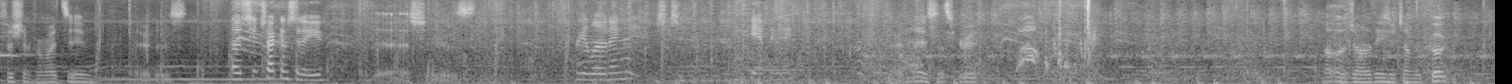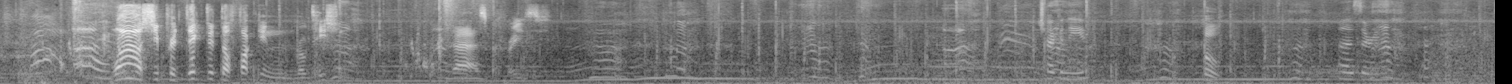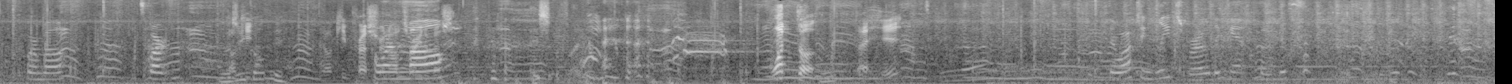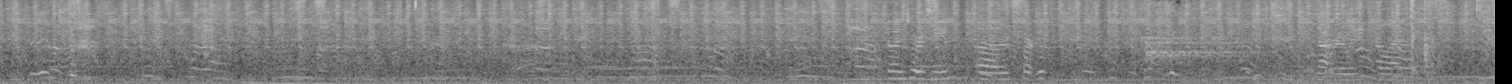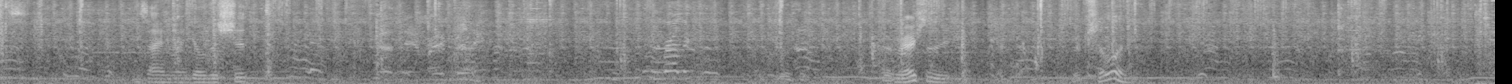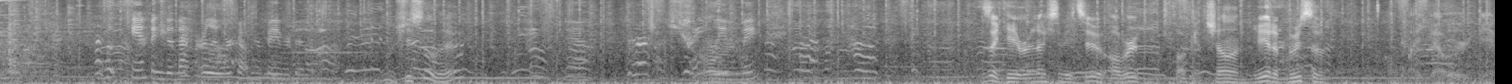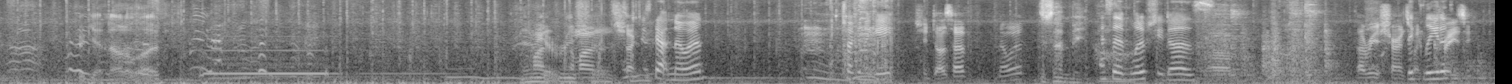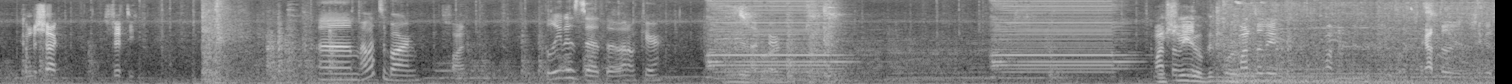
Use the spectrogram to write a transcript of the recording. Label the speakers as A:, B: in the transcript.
A: efficient for my team. There it is.
B: Oh, she chucking shit at you.
A: Yeah, she is.
B: Reloading.
A: She,
B: Camping me.
A: Very nice, that's great. Uh oh, John, I think it's your time to cook.
C: Wow, she predicted the fucking rotation. That's crazy.
B: Chucking to you.
C: Who?
B: Uh, Zarina. Cornball. Spartan.
A: What'd you
C: Okay.
A: call me?
C: Y'all keep pressuring
B: Cornball.
C: trade
A: They should find me.
C: What the? That hit?
B: They're watching Bleach, bro. They can't focus. Going towards you. Uh, Spartan. Not really. I lied.
A: Zion gonna go this shit. Goddamn right, brother.
B: Brother.
A: We're actually we're chilling.
B: Hook camping did not really work out in her favor, did it?
A: Oh, she's still there.
B: Yeah. Ain't leaving me.
A: There's a gate right next to me too. Oh, we're fucking chilling. You get a boost of. We're getting out alive. And
C: Come on,
A: got
C: come on, check
B: She's got no ed. Chucking the gate.
C: She does have no hit?
A: Does that mean?
B: I said, what if she does?
C: Um, that reassurance
B: Big
C: went
B: leader.
C: crazy. Come to Shack. 50.
B: Um, I went to barn.
C: Fine.
B: Delita's dead though. I don't care.
A: Yeah.
B: I
C: Come on,
A: Make sure you
C: Thalia.
A: go a bit more-
C: Come on, Thalia. Come on. I got the. She good.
